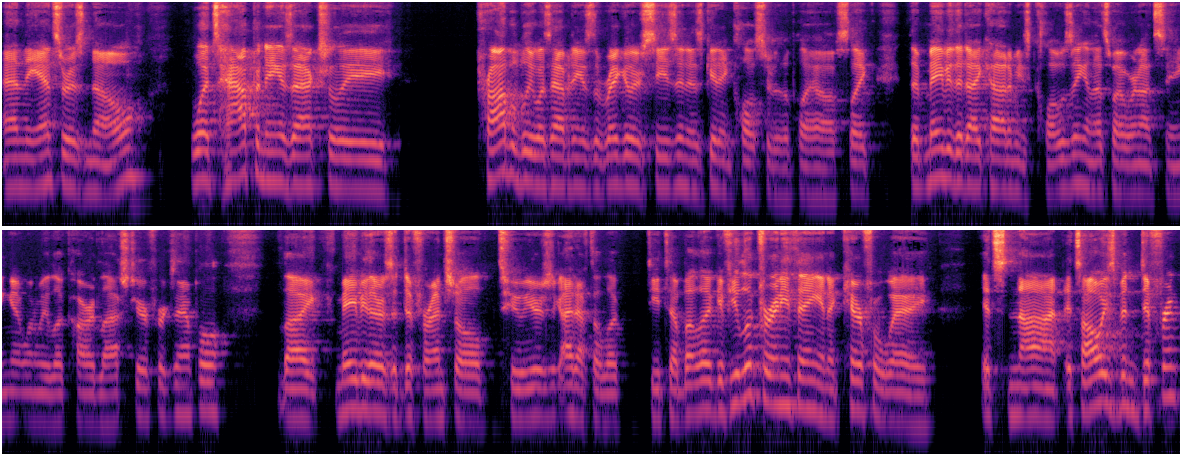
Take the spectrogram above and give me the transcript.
And the answer is no. What's happening is actually probably what's happening is the regular season is getting closer to the playoffs. Like that maybe the dichotomy is closing, and that's why we're not seeing it when we look hard last year, for example. Like maybe there's a differential two years ago. I'd have to look detail, but like if you look for anything in a careful way, it's not, it's always been different.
